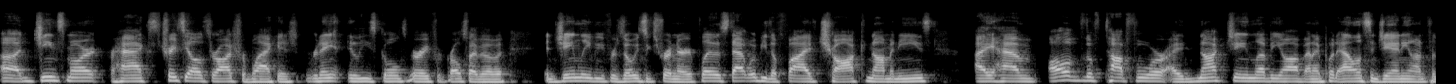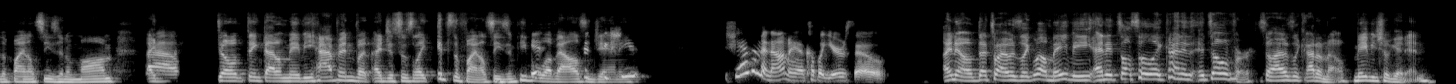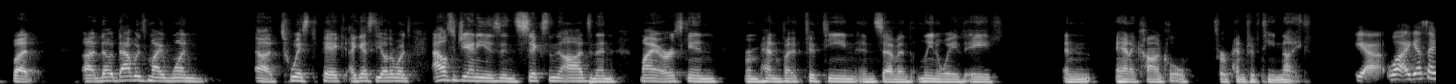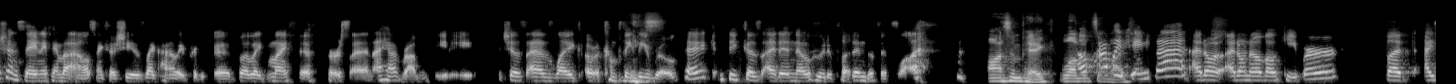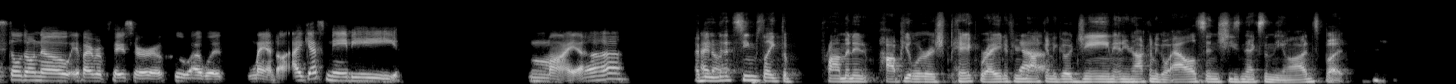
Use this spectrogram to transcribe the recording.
Uh, Jean Smart for Hacks, Tracee Ellis Ross for Blackish, Renee Elise Goldsberry for Girls Five Eva, and Jane Levy for Zoey's Extraordinary Playlist. That would be the five chalk nominees. I have all of the top four. I knocked Jane Levy off, and I put Allison Janney on for the final season of Mom. Wow. I don't think that'll maybe happen, but I just was like, it's the final season. People it, love Allison Janney. She, she hasn't been nominated a couple years though. I know. That's why I was like, well, maybe. And it's also like kind of it's over. So I was like, I don't know. Maybe she'll get in. But uh, th- that was my one uh, twist pick. I guess the other ones, Allison Janney is in sixth in the odds, and then Maya Erskine from Pen 15 and seventh, Lena Waithe eighth, and Anna Conkle for Pen 15 ninth. Yeah. Well, I guess I shouldn't say anything about Allison because she is like highly pretty good. But like my fifth person, I have Robin Thede, just as like a completely nice. rogue pick because I didn't know who to put in the fifth slot. Awesome pick. Love I'll it. I'll probably much. change that. I don't I don't know if I'll keep her, but I still don't know if I replace her who I would land on. I guess maybe Maya. I mean, I that seems like the prominent popularish pick, right? If you're yeah. not going to go Jane and you're not going to go Allison, she's next in the odds. But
